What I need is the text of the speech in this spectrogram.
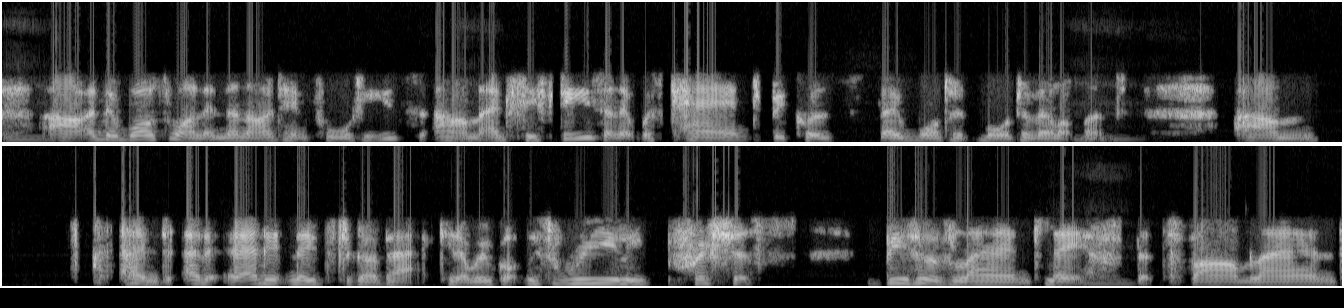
Mm. Uh, there was one in the 1940s um, and 50s, and it was canned because they wanted more development. Mm. Um, and, and and it needs to go back. You know, we've got this really precious bit of land left mm. that's farmland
